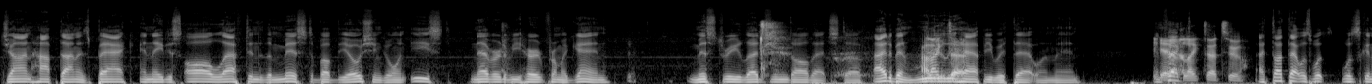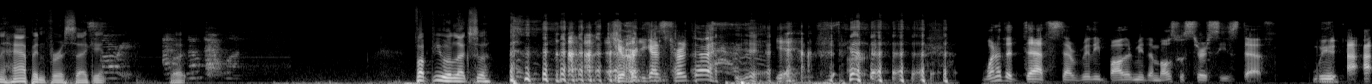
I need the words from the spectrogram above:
Jon hopped on his back, and they just all left into the mist above the ocean going east, never to be heard from again. Mystery, legend, all that stuff. I'd have been I like really happy with that one, man. In yeah, fact, I like that too. I thought that was what was going to happen for a second. but fuck you, Alexa. You heard? You guys heard that? Yeah. One of the deaths that really bothered me the most was Cersei's death. We I,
